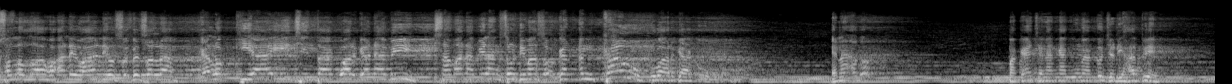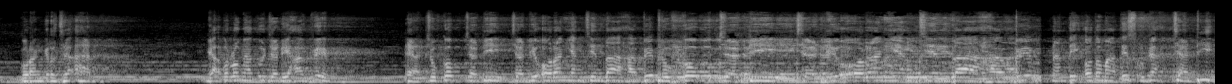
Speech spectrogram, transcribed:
Sallallahu alaihi wasallam. Kalau kiai cinta keluarga Nabi, sama Nabi langsung dimasukkan engkau keluargaku. Enak tuh? Makanya jangan ngaku-ngaku jadi Habib. Kurang kerjaan. Gak perlu ngaku jadi Habib. Ya cukup jadi jadi orang yang cinta Habib. Cukup jadi jadi orang yang cinta Habib. Nanti otomatis sudah jadi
